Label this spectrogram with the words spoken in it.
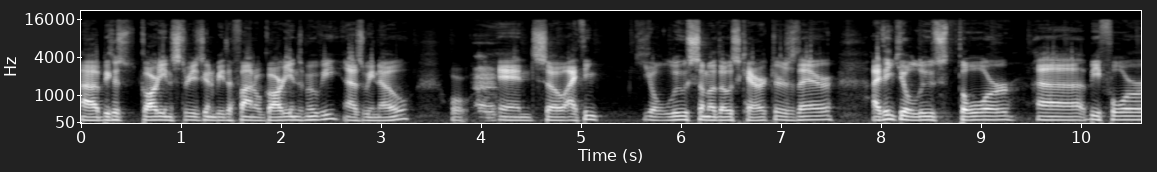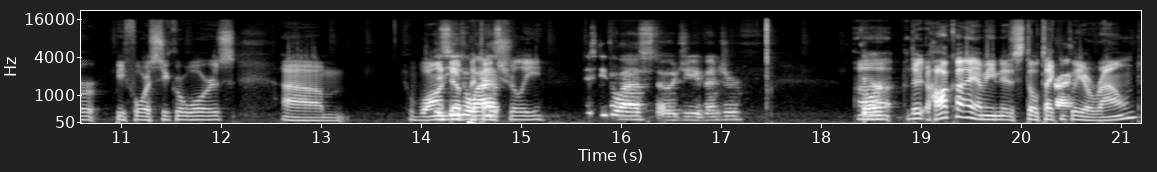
uh, because Guardians Three is gonna be the final Guardians movie, as we know, or, Mm. and so I think you'll lose some of those characters there. I think you'll lose Thor uh, before before Secret Wars. Um, Wanda the last- potentially. Is he the last OG Avenger? Uh, the, Hawkeye, I mean, is still technically around.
